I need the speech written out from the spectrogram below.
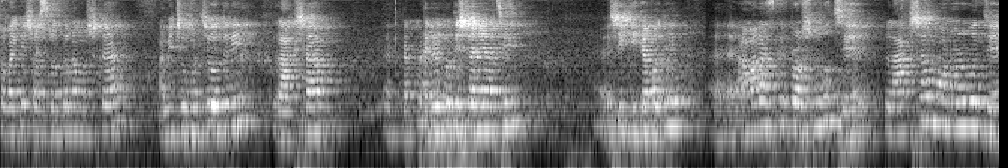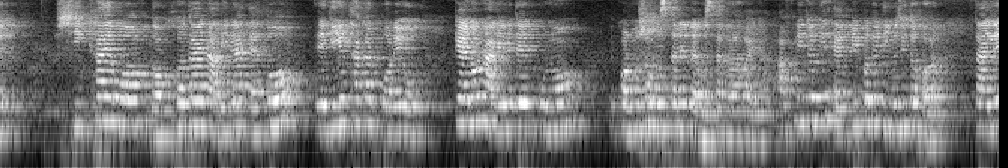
সবাইকে সশ্রদ্ধ নমস্কার। আমি চুমুর চৌধুরী লাকসাম একটা প্রাইভেট প্রতিষ্ঠানে আছি শিক্ষিকা পদে। আমার আজকের প্রশ্ন হচ্ছে লাকসাম মনোরঞ্জে শিক্ষা এবং দক্ষতায় নারীরা এত এগিয়ে থাকার পরেও কেন নারীদের কোনো কর্মসংস্থানের ব্যবস্থা করা হয় না। আপনি যদি এমপি পদে নিয়োজিত হন তাহলে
